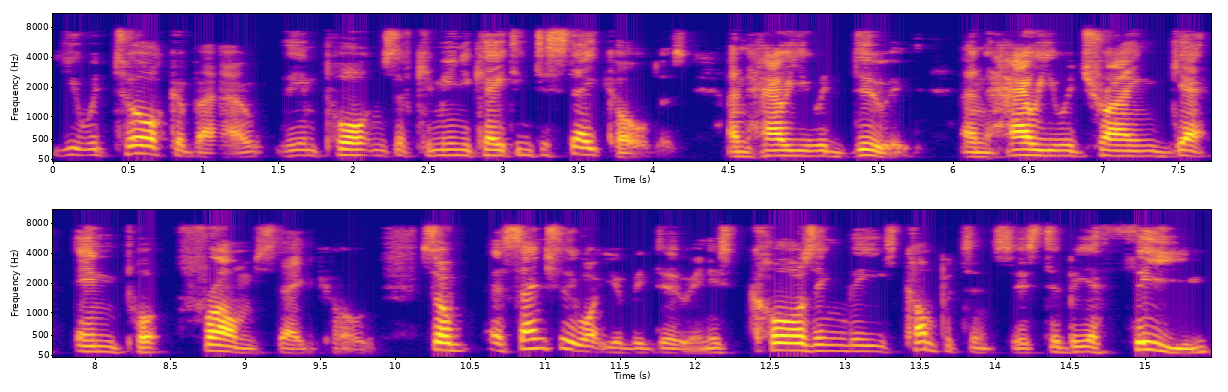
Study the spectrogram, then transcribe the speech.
you would talk about the importance of communicating to stakeholders and how you would do it and how you would try and get input from stakeholders. So essentially what you'd be doing is causing these competencies to be a theme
